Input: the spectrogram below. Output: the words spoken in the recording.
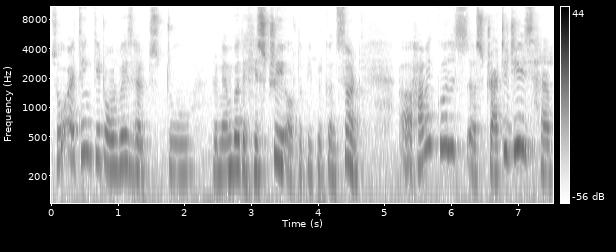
So I think it always helps to remember the history of the people concerned. Uh, Hamid Gul's uh, strategies have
